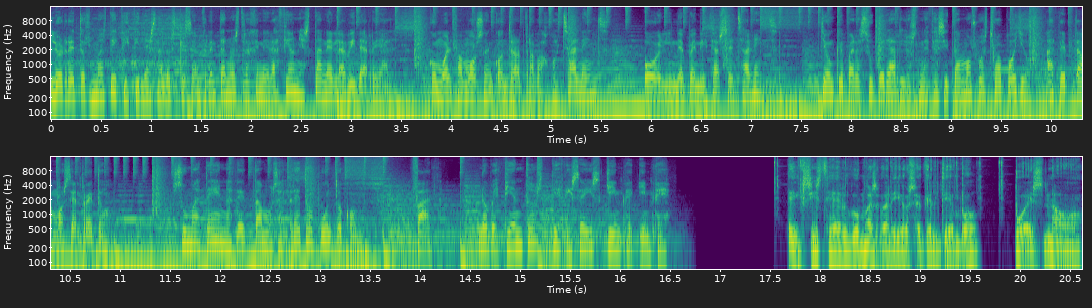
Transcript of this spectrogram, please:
Los retos más difíciles a los que se enfrenta nuestra generación están en la vida real, como el famoso encontrar trabajo challenge o el independizarse challenge. Y aunque para superarlos necesitamos vuestro apoyo, aceptamos el reto. Súmate en aceptamoselreto.com. FAD 916 1515. ¿Existe algo más valioso que el tiempo? Pues no.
